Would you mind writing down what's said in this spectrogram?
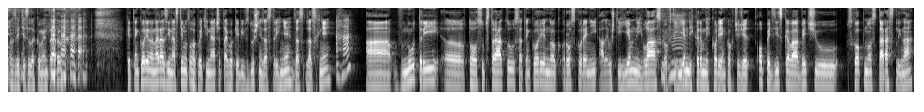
Pozviete sa do komentárov. keď ten korienok narazí na stenu toho kvetináča, tak ho keby vzdušne zastrihne, zas, zaschne Aha. a vnútri e, toho substrátu sa ten korienok rozkorení, ale už v tých jemných vláskoch, mm-hmm. v tých mhm. jemných krmných korienkoch, čiže opäť získava väčšiu schopnosť tá rastlina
